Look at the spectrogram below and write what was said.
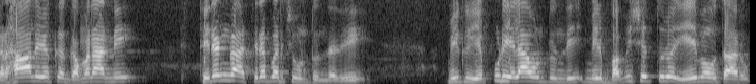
గ్రహాల యొక్క గమనాన్ని స్థిరంగా స్థిరపరిచి ఉంటుంది అది. మీకు ఎప్పుడు ఎలా ఉంటుంది? మీరు భవిష్యత్తులో ఏమవుతారు?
